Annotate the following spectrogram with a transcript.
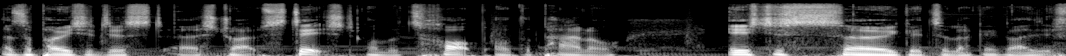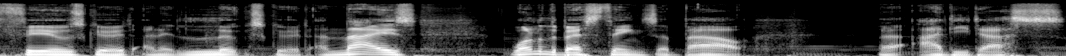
as opposed to just uh, stripes stitched on the top of the panel, it's just so good to look at, guys. It feels good and it looks good. And that is one of the best things about uh, Adidas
